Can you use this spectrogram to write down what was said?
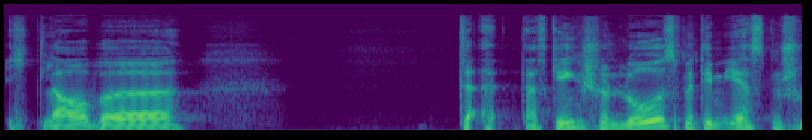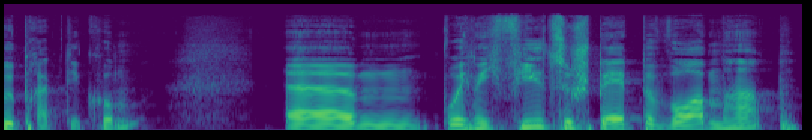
Ich glaube, das ging schon los mit dem ersten Schulpraktikum, ähm, wo ich mich viel zu spät beworben habe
